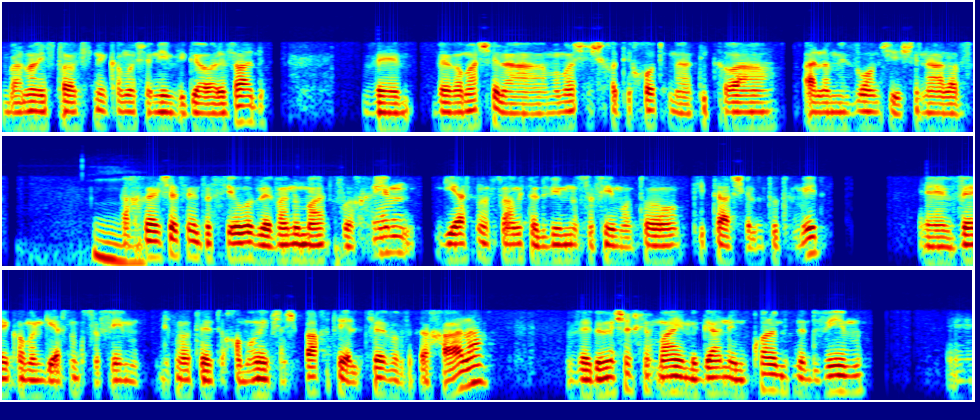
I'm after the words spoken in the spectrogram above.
בעלה נפטר לפני כמה שנים והיא גרה לבד. וברמה של ה... ממש יש חתיכות מהתקרה על המזרון שהיא ישנה עליו. אה, אחרי שעשינו את הסיור הזה הבנו מה הצרכים, גייסנו עשרה מתנדבים נוספים מאותו כיתה של אותו תלמיד, אה, וכמובן גייסנו כספים לקנות את החומרים של שפכטל, צבע וככה הלאה, ובמשך יומיים הגענו עם כל המתנדבים, אה,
